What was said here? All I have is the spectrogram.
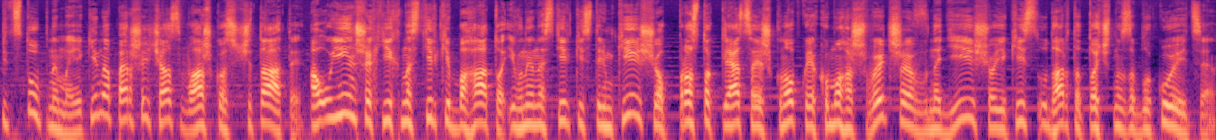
підступними, які на перший час важко считати. А у інших їх настільки багато і вони настільки стрімкі, що просто кляцаєш кнопку якомога швидше в надії, що якийсь удар то точно заблокується.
